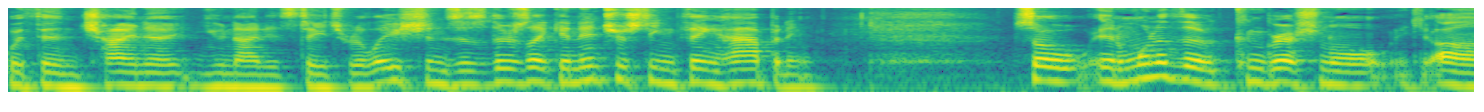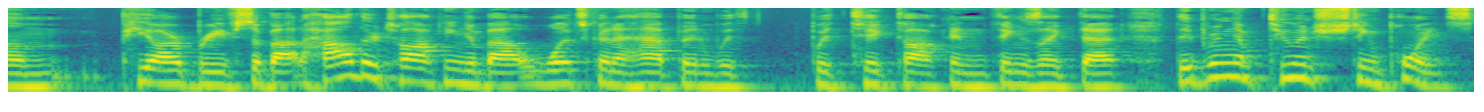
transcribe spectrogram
within China United States relations, is there's like an interesting thing happening. So, in one of the congressional um, PR briefs about how they're talking about what's going to happen with with TikTok and things like that, they bring up two interesting points.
